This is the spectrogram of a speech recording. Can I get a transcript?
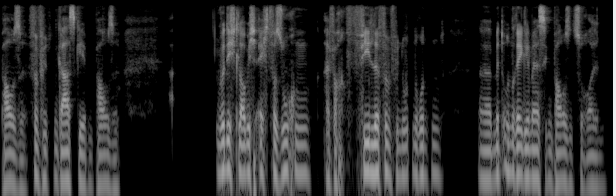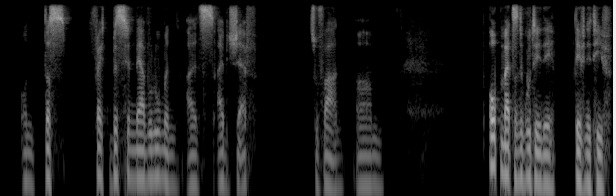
Pause, fünf Minuten Gas geben, Pause. Würde ich, glaube ich, echt versuchen, einfach viele fünf Minuten Runden äh, mit unregelmäßigen Pausen zu rollen. Und das vielleicht ein bisschen mehr Volumen als IBJF zu fahren. Ähm, Open Mat ist eine gute Idee, definitiv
